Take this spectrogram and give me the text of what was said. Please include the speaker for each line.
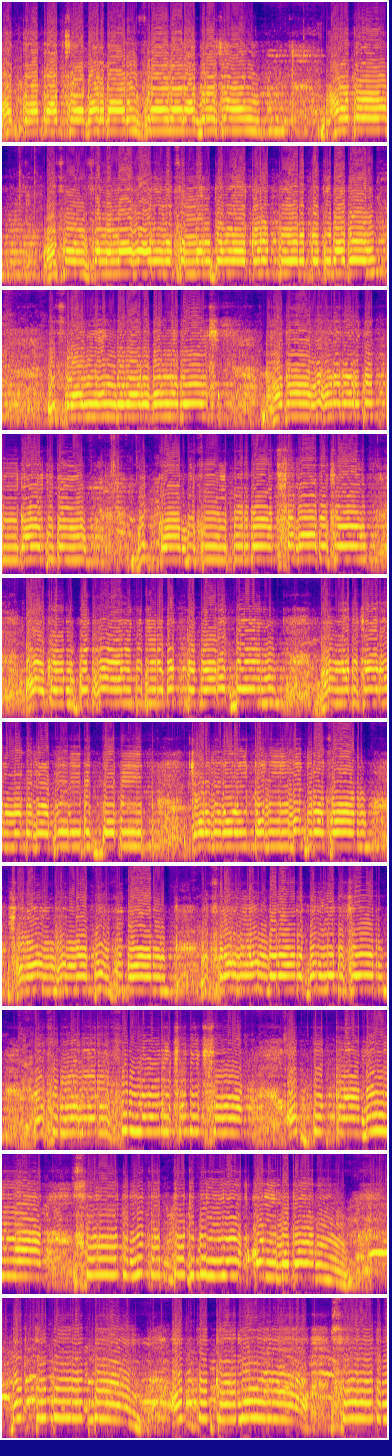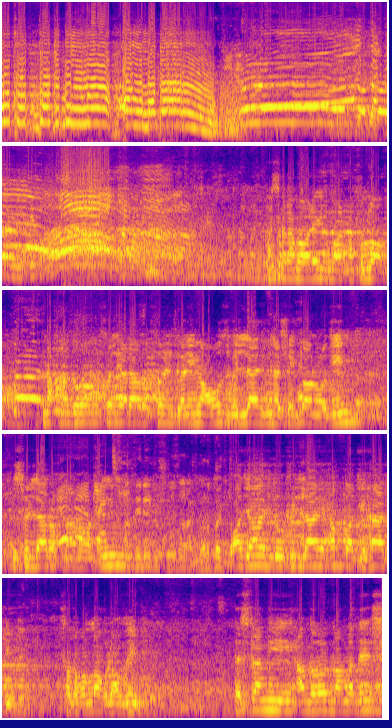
Speaker 1: মধ্যপ্রাচ্য বারবার ইসরায়েলের আগ্রাসন ভারতে রসুল সাল্লাহ আলী সাল্লামকে নিয়ে কুরুত্বের প্রতিবাদে ইসলামী আন্দোলন বাংলাদেশ, ঢাকা
Speaker 2: السلام عليكم ورحمة الله نحمده ونصلي على رسول الكريم أعوذ بالله من الشيطان الرجيم بسم الله الرحمن الرحيم وجاهدوا في الله حق جهاده صدق الله العظيم ইসলামী আন্দোলন বাংলাদেশ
